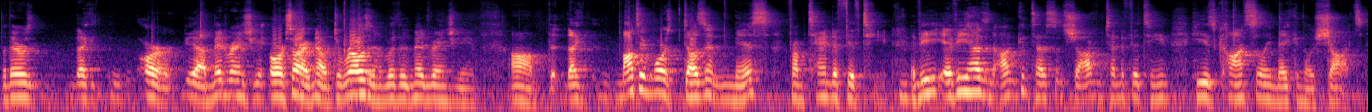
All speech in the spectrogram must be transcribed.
But there was like or yeah mid-range game or sorry no DeRozan with a mid-range game. Um, th- like Monte Morris doesn't miss from ten to 15 If he if he has an uncontested shot from ten to fifteen, he is constantly making those shots,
